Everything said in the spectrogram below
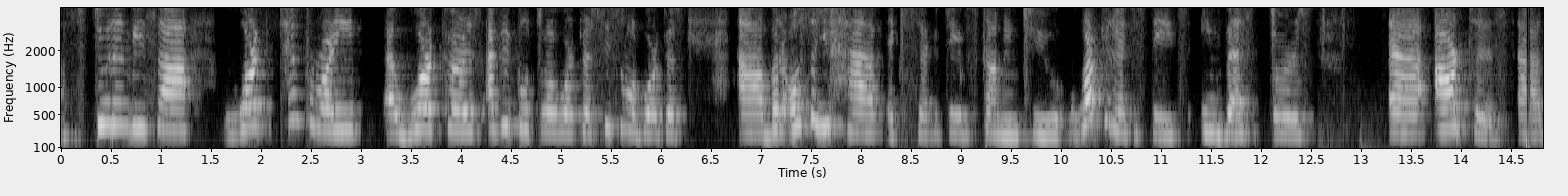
a student visa, work temporary uh, workers, agricultural workers, seasonal workers, uh, but also you have executives coming to work in the United States, investors, uh, artists, uh,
